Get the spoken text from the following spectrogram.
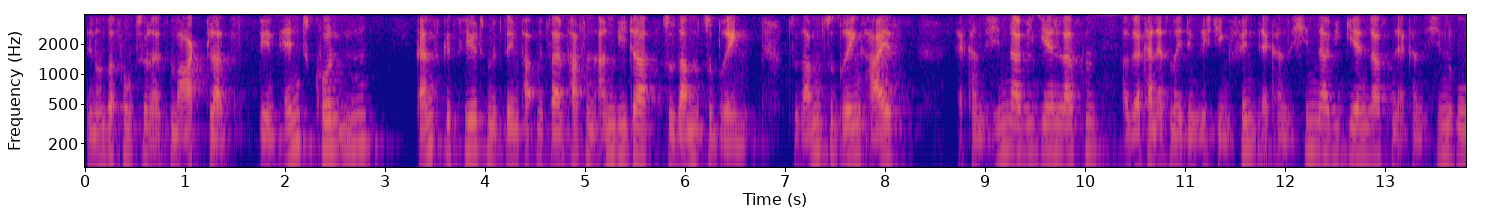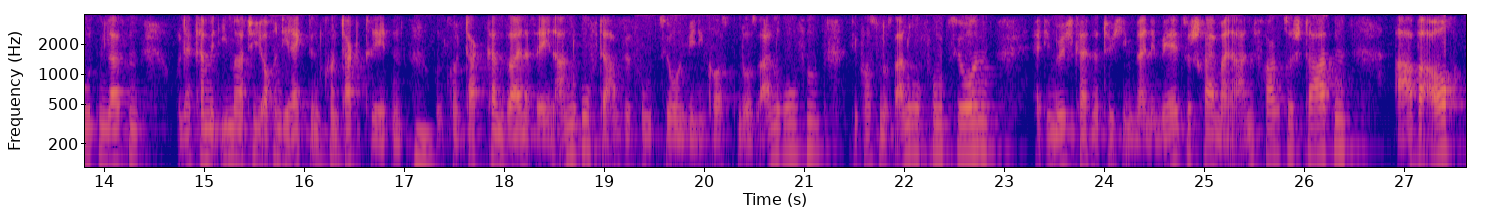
in unserer Funktion als Marktplatz den Endkunden ganz gezielt mit, dem, mit seinem passenden Anbieter zusammenzubringen. Zusammenzubringen heißt, er kann sich hinnavigieren lassen. Also er kann erstmal den richtigen finden, er kann sich hinnavigieren lassen, er kann sich hinrouten lassen und er kann mit ihm natürlich auch in direkt in Kontakt treten. Mhm. Und Kontakt kann sein, dass er ihn anruft. Da haben wir Funktionen wie die kostenlos anrufen, die kostenlos Anruffunktion. Er hat die Möglichkeit natürlich ihm eine Mail zu schreiben, eine Anfrage zu starten, aber auch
